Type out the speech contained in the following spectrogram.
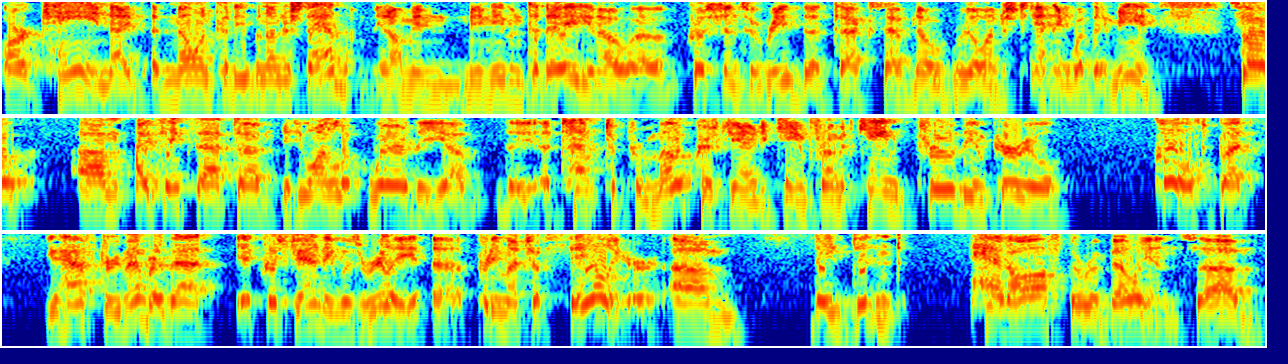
arcane, I, no one could even understand them. You know, I mean, I mean even today, you know, uh, Christians who read the texts have no real understanding what they mean. So um, I think that uh, if you want to look where the uh, the attempt to promote Christianity came from, it came through the imperial cult. But you have to remember that Christianity was really uh, pretty much a failure. Um, they didn't head off the rebellions. Um,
